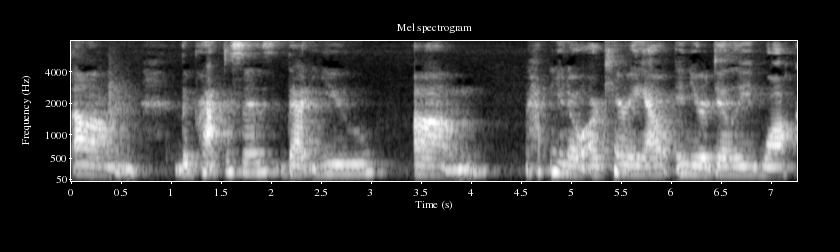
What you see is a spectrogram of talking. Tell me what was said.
um, the practices that you um, you know are carrying out in your daily walk,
